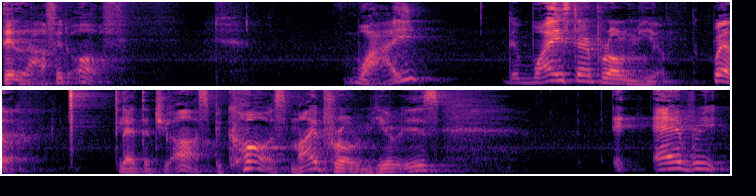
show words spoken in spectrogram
they laugh it off. Why? Why is there a problem here? Well, glad that you asked, because my problem here is every,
